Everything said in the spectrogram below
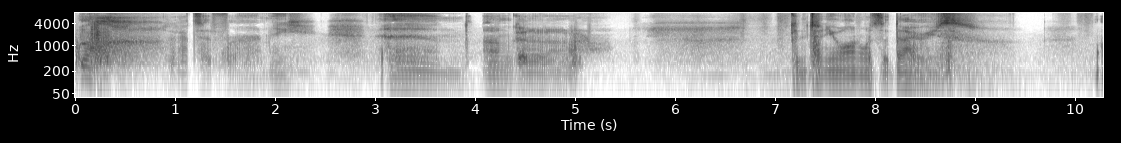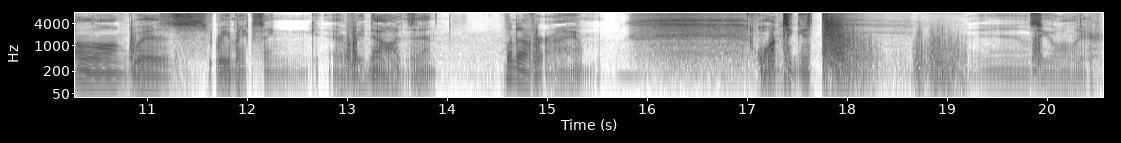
that's it for me, and I'm gonna continue on with the diaries, along with remixing every now and then, whenever I am wanting it. And see you all later.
